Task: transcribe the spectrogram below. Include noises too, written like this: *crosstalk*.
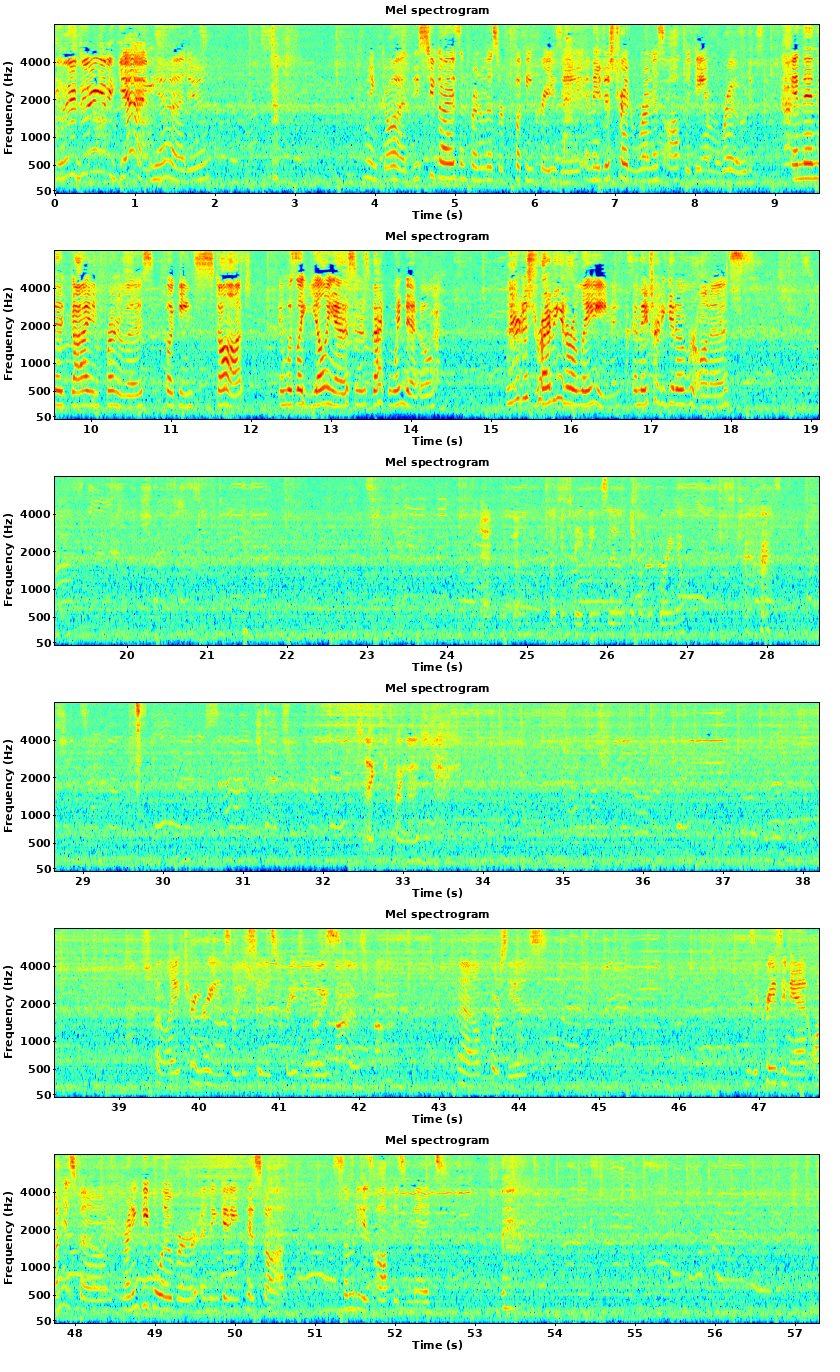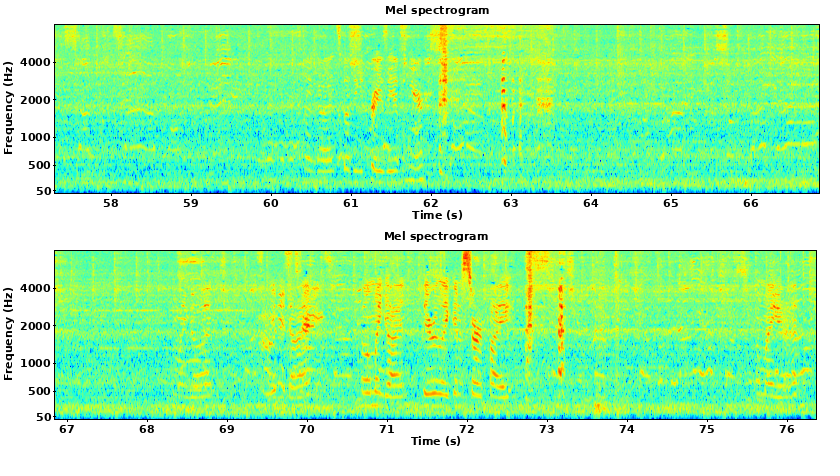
it again. Yeah, dude. Oh my god, these two guys in front of us are fucking crazy, and they just tried to run us off the damn road. And then the guy in front of us fucking stopped and was like yelling at us through his back window. We were just driving in our lane, and they tried to get over on us. I'm fucking typing, so I don't think I'm recording now. *laughs* Keep on going? The light turned green, so can see this craziness. Well, he's on his phone. Oh, of course he is. He's a crazy man on his phone, running people over and then getting pissed off. Somebody is off his meds. *laughs* god, it's about to get crazy up in here. *laughs* oh my god. Oh, We're gonna die. turning. Oh my god, they were like gonna start a fight. *laughs* oh my god.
